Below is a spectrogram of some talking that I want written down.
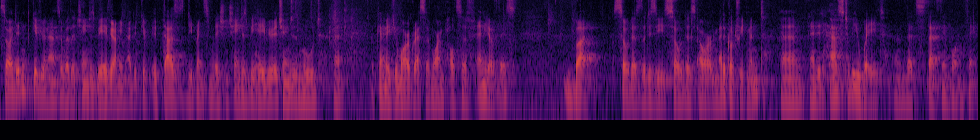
so I didn't give you an answer whether it changes behavior. I mean, I did give, it does, deep brain stimulation changes behavior, it changes mood, uh, it can make you more aggressive, more impulsive, any of this. But so does the disease, so does our medical treatment, um, and it has to be weighed, and that's, that's the important thing.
